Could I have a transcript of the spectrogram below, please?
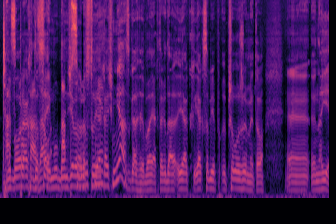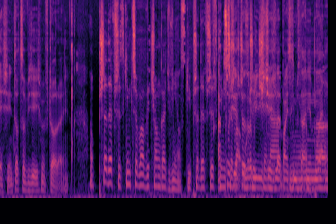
w czas wyborach pokazał, do Sejmu będzie po prostu jakaś miazga chyba, jak, tak da, jak, jak sobie przełożymy to e, na jesień, to co widzieliśmy wczoraj. No, przede wszystkim trzeba wyciągać wnioski. Przede A wszystkim coś trzeba jeszcze uczyć zrobiliście się na, źle, pańskim nie, zdaniem, na,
